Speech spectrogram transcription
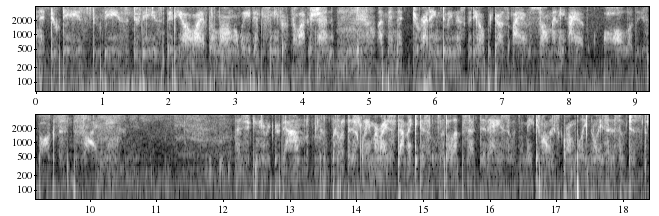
In today's, today's, today's video, I have the long-awaited sneaker collection. I've been dreading doing this video because I have so many, I have all of these boxes beside me. As you can hear me go down, little disclaimer, my stomach is a little upset today, so it's making all these grumbly noises, so just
